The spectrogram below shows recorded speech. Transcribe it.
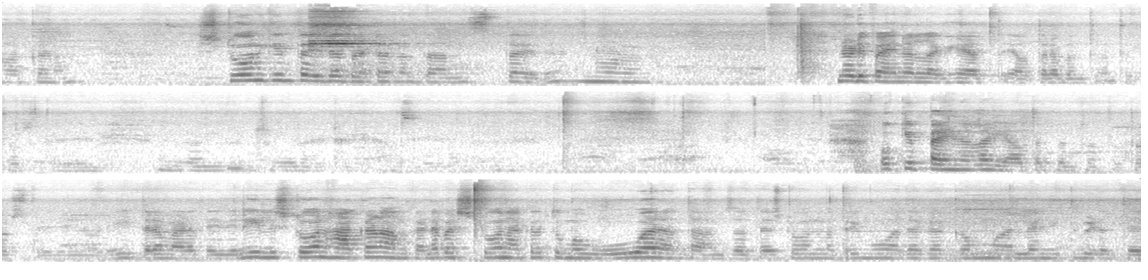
ಹಾಕೋಣ. ಸ್ಟೋನ್ಗಿಂತ ಇದೆ ಬೆಟರ್ ಅಂತ ಅನಿಸ್ತಾ ಇದೆ. ನೋಡೋಣ. ನೋಡಿ ಫೈನಲ್ ಆಗಿ ಯಾವ ಯಾವ ಥರ ಬಂತು ಅಂತ ತೋರಿಸ್ತಾ ಇದ್ದೀನಿ ಇದೊಂದು ಚೂರು ಆಗಿ ಓಕೆ ಫೈನಲಾಗಿ ಯಾವ ಥರ ಬಂತು ಅಂತ ತೋರಿಸ್ತಾ ಇದ್ದೀನಿ ನೋಡಿ. ಈ ಥರ ಮಾಡ್ತಾ ಇದ್ದೀನಿ. ಇಲ್ಲಿ ಸ್ಟೋನ್ ಹಾಕೋಣ ಅಂದ್ಕೊಂಡೆ ಬಟ್ ಸ್ಟೋನ್ ಹಾಕಿದ್ರೆ ತುಂಬ ಓವರ್ ಅಂತ ಅನ್ಸುತ್ತೆ. ಸ್ಟೋನ್ ಮತ್ತು ರಿಮೂವ್ ಆದಾಗ ಗಮ್ ಅಲ್ಲೇ ನಿಂತು ಬಿಡುತ್ತೆ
